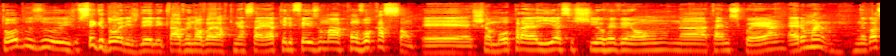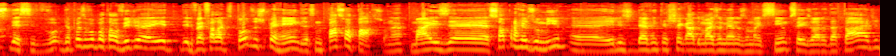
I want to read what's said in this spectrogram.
todos os, os seguidores dele que estavam em Nova York nessa época. Ele fez uma convocação. É, chamou para ir assistir o Réveillon na Times Square. Era uma, um negócio desse. Vou, depois eu vou botar o vídeo aí. Ele vai falar de todos os perrengues, assim, passo a passo, né? Mas é, só para resumir, é, eles devem ter chegado mais ou menos umas 5, 6 horas da tarde.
